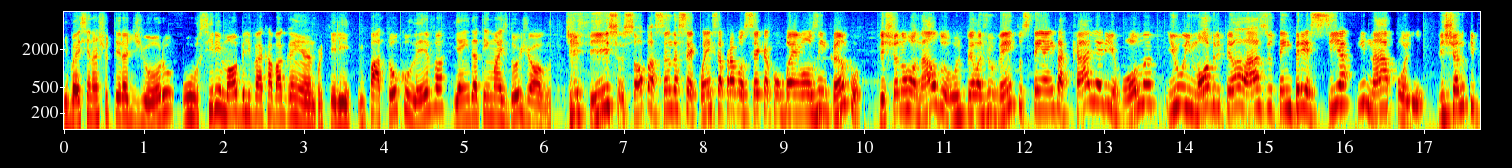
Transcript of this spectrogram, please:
e vai ser na chuteira de ouro. O Ciro Immobile vai acabar ganhando, porque ele empatou com o Leva e ainda tem mais dois jogos. Difícil, só passando a sequência para você que acompanha o 11 em campo, Cristiano Ronaldo pela Juventus tem ainda Cagliari e Roma, e o Immobile pela Lazio tem Brescia e Napoli. Cristiano que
